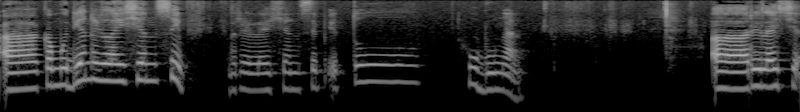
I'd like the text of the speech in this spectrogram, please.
Uh, kemudian relationship. Relationship itu hubungan uh, relation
